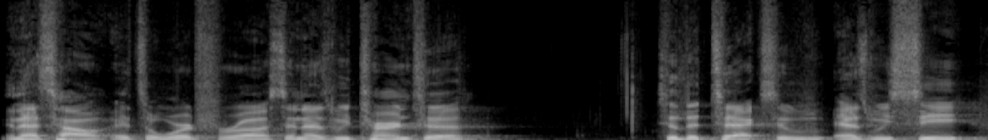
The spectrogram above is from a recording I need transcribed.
And that's how it's a word for us. And as we turn to, to the text, as we see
